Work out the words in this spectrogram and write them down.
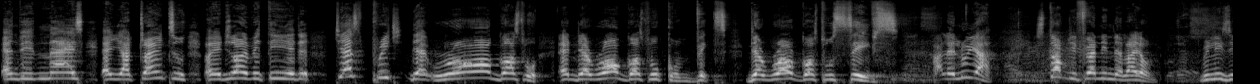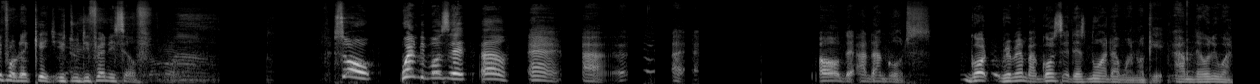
and be nice and you are trying to uh, do everything. Just preach the raw gospel, and the raw gospel convicts, the raw gospel saves. Hallelujah. Stop defending the lion, release it from the cage, it will defend itself. So when people say, oh, uh, uh, uh, all the other gods, God, remember, God said there's no other one. Okay, I'm the only one.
